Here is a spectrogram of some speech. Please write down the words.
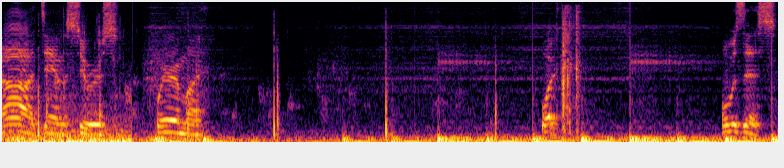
Ah, damn the sewers. Where am I? What? What was this?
